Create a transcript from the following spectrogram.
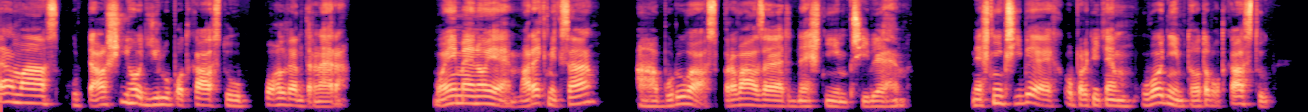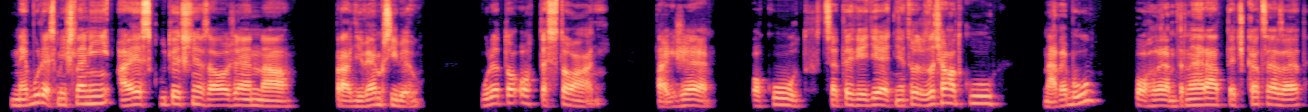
Vítám vás u dalšího dílu podcastu Pohledem trenéra. Moje jméno je Marek Mixa a budu vás provázet dnešním příběhem. Dnešní příběh oproti těm úvodním tohoto podcastu nebude smyšlený a je skutečně založen na pravdivém příběhu. Bude to o testování. Takže pokud chcete vědět něco do začátku, na webu pohledemtrenéra.cz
